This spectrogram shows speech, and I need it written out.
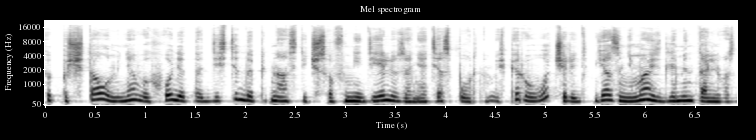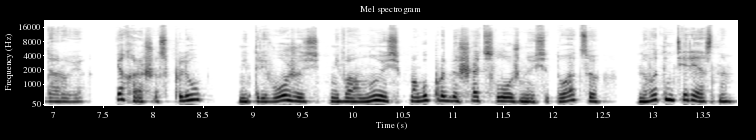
Тут посчитал, у меня выходит от 10 до 15 часов в неделю занятия спортом. И в первую очередь я занимаюсь для ментального здоровья. Я хорошо сплю, не тревожусь, не волнуюсь, могу продышать сложную ситуацию. Но вот интересно,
